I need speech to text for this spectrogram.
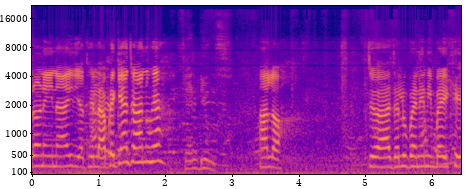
ત્રણેયના આવી રહ્યા થેલા આપણે ક્યાં જવાનું હે? ડ્યુન્સ હાલો. જો આ જલુભાઈ એની બાઈક હે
